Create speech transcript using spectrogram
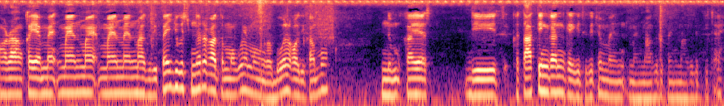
orang kayak main main main main, main maghrib aja juga sebenarnya kata mau gue emang nggak boleh kalau di kampung kayak di ketatin kan kayak gitu gitu main main maghrib main maghrib gitu eh.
